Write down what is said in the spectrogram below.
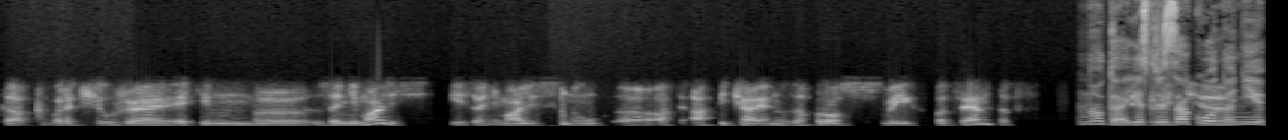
как врачи уже этим э, занимались и занимались, ну, э, отвечая на запрос своих пациентов. Ну да, если Ведь, закон э, они,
